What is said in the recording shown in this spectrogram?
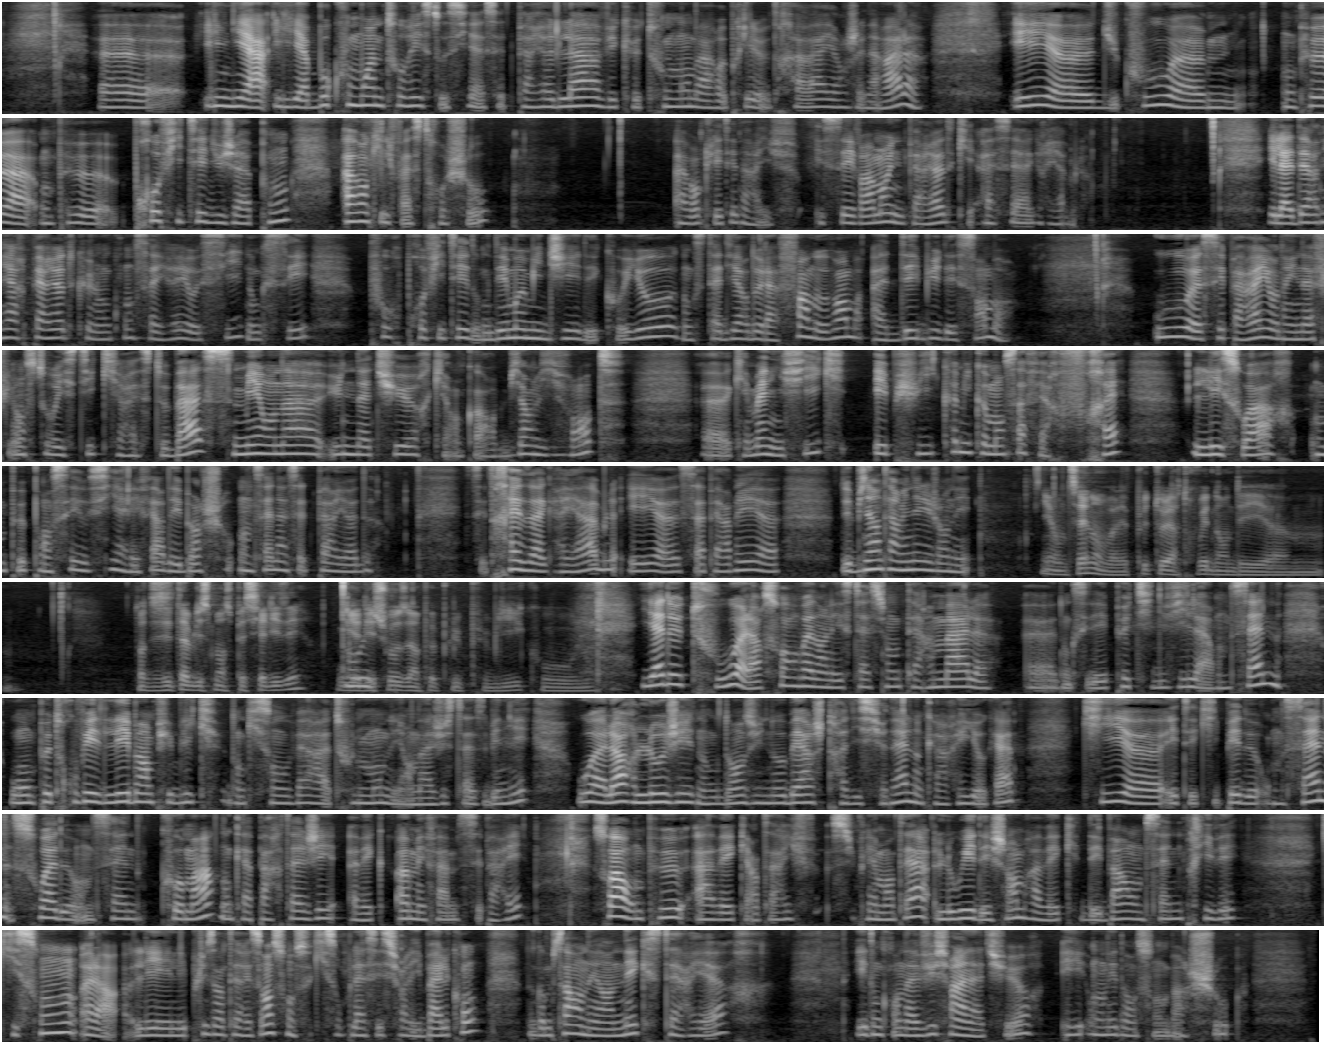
Euh, il, y a, il y a beaucoup moins de touristes aussi à cette période-là, vu que tout le monde a repris le travail en général. Et du coup, on, peut, on peut profiter du Japon avant qu'il fasse trop chaud avant que l'été n'arrive. Et c'est vraiment une période qui est assez agréable. Et la dernière période que l'on conseillerait aussi, donc c'est pour profiter donc des momiji et des koyo, donc c'est-à-dire de la fin novembre à début décembre, où euh, c'est pareil, on a une affluence touristique qui reste basse, mais on a une nature qui est encore bien vivante, euh, qui est magnifique. Et puis, comme il commence à faire frais, les soirs, on peut penser aussi à aller faire des bains chauds onsen à cette période. C'est très agréable et euh, ça permet euh, de bien terminer les journées. Et onsen, on va plutôt les retrouver dans des, euh, dans des établissements spécialisés où il y a des choses un peu plus publiques ou Il y a de tout. Alors soit on va dans les stations thermales donc c'est des petites villes à onsen où on peut trouver les bains publics donc qui sont ouverts à tout le monde et on a juste à se baigner ou alors loger donc dans une auberge traditionnelle donc un ryokan qui euh, est équipé de onsen, soit de onsen commun, donc à partager avec hommes et femmes séparés, soit on peut, avec un tarif supplémentaire, louer des chambres avec des bains onsen privés qui sont, alors les, les, plus intéressants sont ceux qui sont placés sur les balcons, donc comme ça on est en extérieur, et donc on a vu sur la nature, et on est dans son bain chaud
